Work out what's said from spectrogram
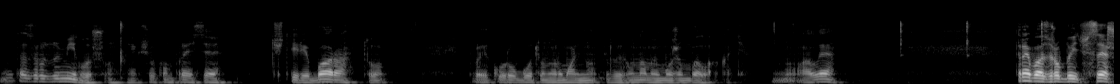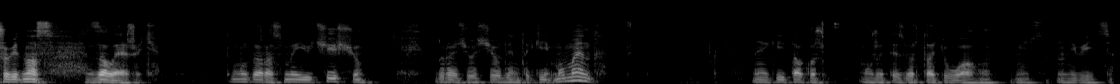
Ну, та зрозуміло, що якщо компресія 4 бара, то про яку роботу нормально двигуна ми можемо балакати. Ну, але треба зробити все, що від нас залежить. Тому зараз мию чищу. До речі, ось ще один такий момент, на який також можете звертати увагу. Дивіться.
